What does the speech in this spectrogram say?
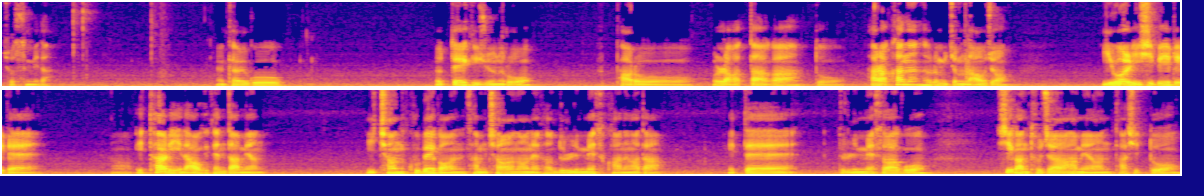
좋습니다. 결국 이때 기준으로 바로 올라갔다가 또 하락하는 흐름이 좀 나오죠. 2월 21일에 어, 이탈이 나오게 된다면 2,900원, 3,000원에서 눌림 매수 가능하다. 이때 눌림 매수하고 시간 투자하면 다시 또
